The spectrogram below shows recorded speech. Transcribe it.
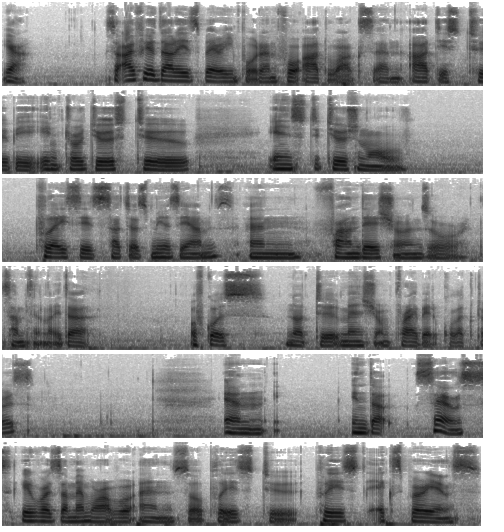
yeah. So I feel that it's very important for artworks and artists to be introduced to institutional places such as museums and foundations or something like that. Of course, not to mention private collectors. And in that sense, it was a memorable and so pleased to pleased experience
